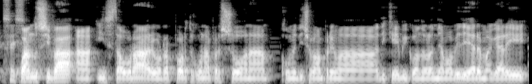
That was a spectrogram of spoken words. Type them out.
sì, quando sì. si va a instaurare un rapporto con una persona, come dicevamo prima di Kebi quando lo andiamo a vedere, magari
